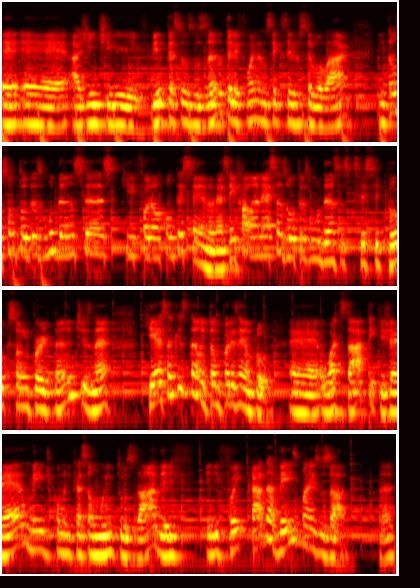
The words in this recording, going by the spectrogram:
é, é, a gente vê pessoas usando o telefone, a não ser que seja o celular. Então são todas mudanças que foram acontecendo, né? Sem falar nessas outras mudanças que você citou que são importantes, né? Que é essa questão. Então, por exemplo, é, o WhatsApp, que já era um meio de comunicação muito usado, ele, ele foi cada vez mais usado. Né?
